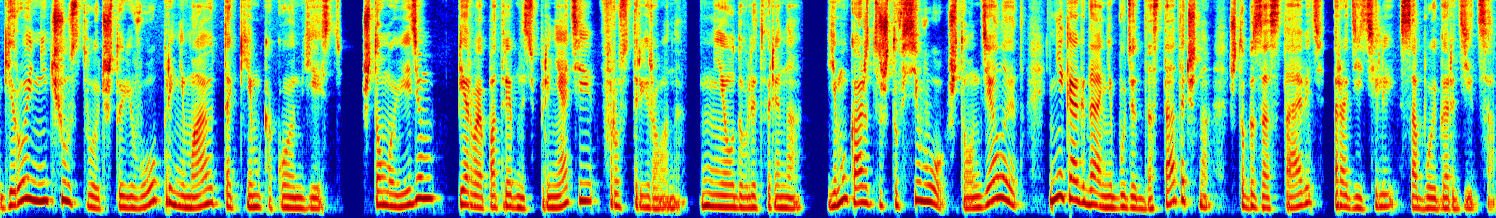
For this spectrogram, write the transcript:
Герой не чувствует, что его принимают таким, какой он есть. Что мы видим? Первая потребность в принятии фрустрирована, не удовлетворена. Ему кажется, что всего, что он делает, никогда не будет достаточно, чтобы заставить родителей собой гордиться.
